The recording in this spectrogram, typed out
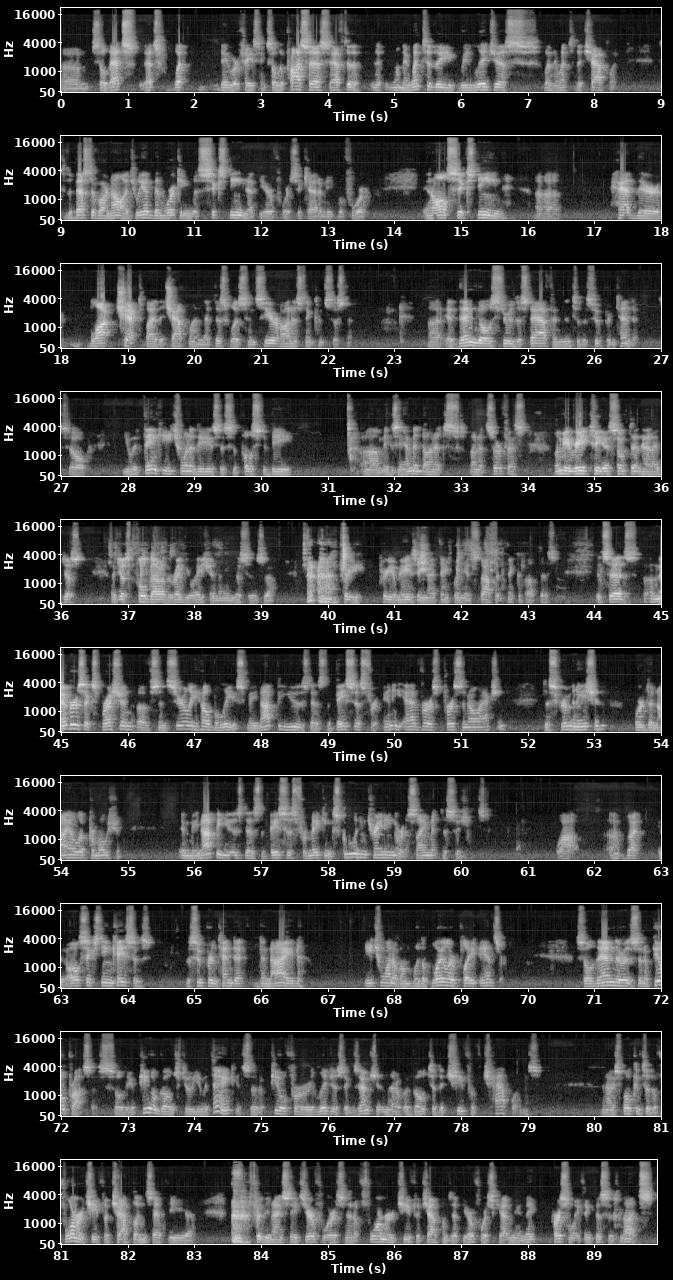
Um, so that's that's what they were facing. So the process after the, when they went to the religious, when they went to the chaplain, to the best of our knowledge, we have been working with 16 at the Air Force Academy before. And all 16 uh, had their block checked by the chaplain that this was sincere, honest, and consistent. Uh, it then goes through the staff and into the superintendent. So you would think each one of these is supposed to be um, examined on its on its surface. Let me read to you something that I just uh, just pulled out of the regulation. I mean, this is uh, pretty pretty amazing, I think, when you stop and think about this. It says a member's expression of sincerely held beliefs may not be used as the basis for any adverse personnel action, discrimination, or denial of promotion. It may not be used as the basis for making schooling, training, or assignment decisions. Wow. Uh, but in all 16 cases, the superintendent denied each one of them with a boilerplate answer. So then there is an appeal process. So the appeal goes to, you would think, it's an appeal for a religious exemption, that it would go to the chief of chaplains. And I've spoken to the former chief of chaplains at the uh, for the United States Air Force and a former chief of chaplains at the Air Force Academy, and they personally think this is nuts.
